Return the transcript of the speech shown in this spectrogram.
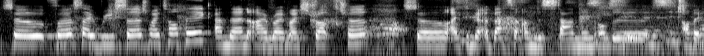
So first I research my topic and then I write my structure so I can get a better understanding of the topic.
